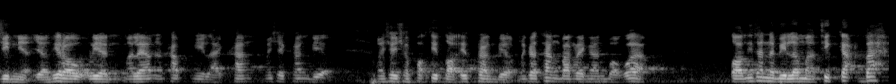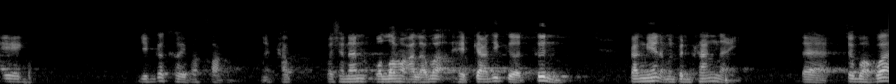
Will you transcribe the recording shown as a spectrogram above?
จินเนี่ยอย่างที่เราเรียนมาแล้วนะครับ มีหลายครั้งไม่ใช่ครั้งเดียว ไม่ใช่เฉพาะที่ต่อเอฟครั้งเดียวแม้กระทั่งบางรายงานบอกว่า ตอนที่ท่านนบีละหมาดที่กะบะเอง ยินก็เคยมาฟังนะครับ เพราะฉะนั้นอัลลอฮฺอาลัมว่าเหตุการณ์ที่เกิดขึ้น ครั้งนี้มันเป็นครั้งไหน แต่จะบอกว่า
